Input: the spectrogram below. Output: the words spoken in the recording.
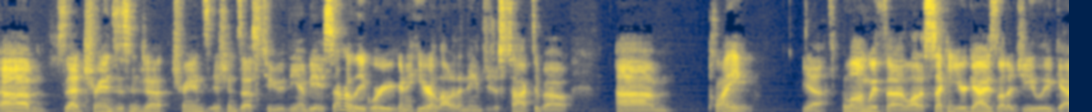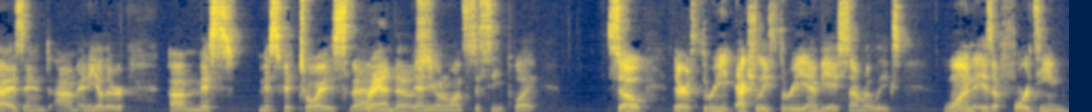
Um, so that transitions transitions us to the NBA Summer League, where you're going to hear a lot of the names you just talked about um, playing, yeah. along with uh, a lot of second year guys, a lot of G League guys, and um, any other um, mis- misfit toys that Randos. anyone wants to see play. So there are three, actually three NBA Summer Leagues. One is a 14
